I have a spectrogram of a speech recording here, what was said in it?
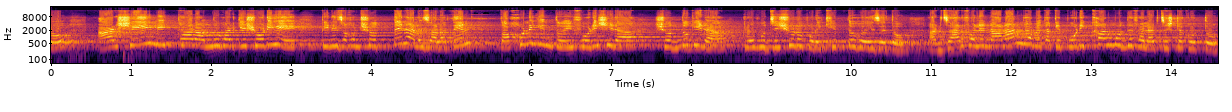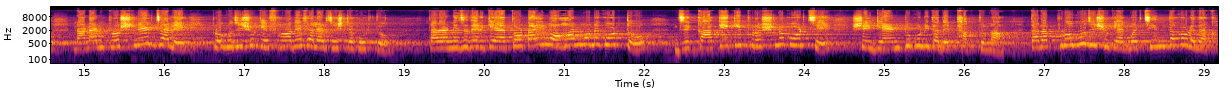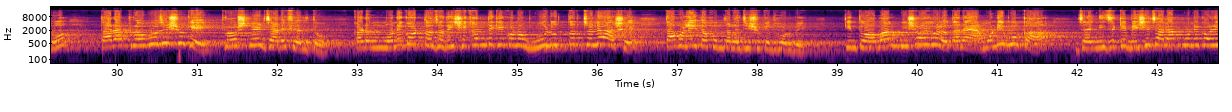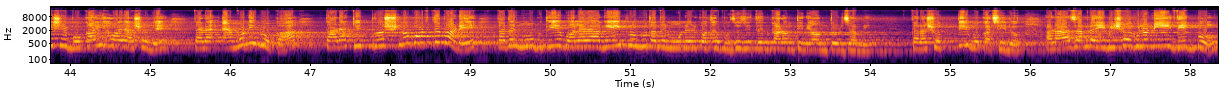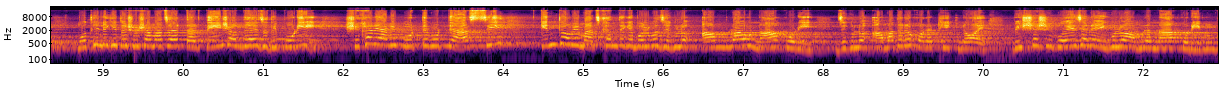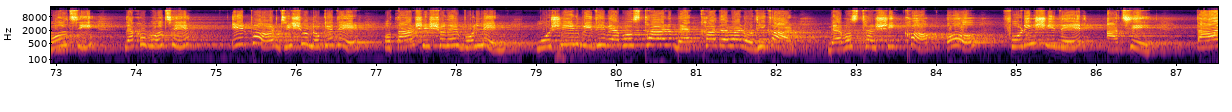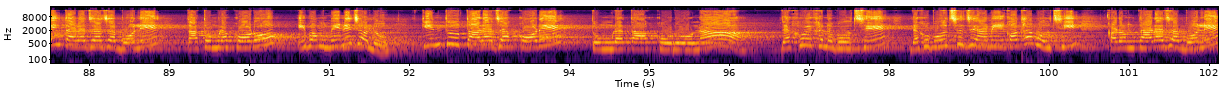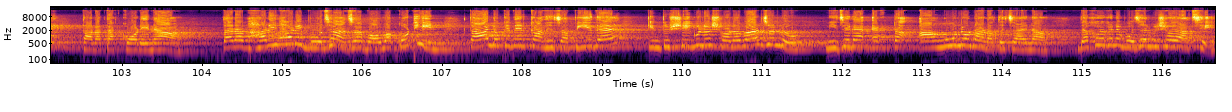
আর সেই মিথ্যার অন্ধকারকে সরিয়ে তিনি যখন সত্যের আলো জ্বালাতেন তখনই কিন্তু এই ফরিসিরা সদ্যকিরা প্রভু যিশুর ওপরে ক্ষিপ্ত হয়ে যেত আর যার ফলে নানানভাবে তাকে পরীক্ষার মধ্যে ফেলার চেষ্টা করত। নানান প্রশ্নের জালে প্রভু যিশুকে ফাঁদে ফেলার চেষ্টা করত। তারা নিজেদেরকে এতটাই মহান মনে করত যে কাকে কি প্রশ্ন করছে সেই জ্ঞানটুকুনি তাদের থাকতো না। তারা প্রভু যিশুকে একবার চিন্তা করে দেখো, তারা প্রভু যিশুকে প্রশ্নের জালে ফেলতো। কারণ মনে করতো যদি সেখান থেকে কোনো ভুল উত্তর চলে আসে, তাহলেই তখন তারা যিশুকে ধরবে। কিন্তু অবাক বিষয় হলো, তারা এমনই বোকা যা নিজেকে বেশি চালাক মনে করে সে বোকাই হয় আসলে। তারা এমনই বোকা, তারা কি প্রশ্ন করতে পারে? তাদের মুখ দিয়ে বলার আগেই প্রভু তাদের মনের কথা বুঝে যেতেন কারণ তিনি অন্তর্জামী তারা সত্যিই বোকা ছিল। আর আজ আমরা এই বিষয়গুলো নিয়েই দেখব। মথিলিখিত সুসমাচার তার তেইশ অধ্যায়ে যদি পড়ি সেখানে আমি পড়তে পড়তে আসছি, কিন্তু আমি মাঝখান থেকে বলব যেগুলো আমরাও না করি, যেগুলো আমাদেরও করা ঠিক নয়, বিশ্বাসী হয়ে যেন এগুলো আমরা না করি। বলছি, দেখো বলছে, এরপর যিশু লোকেদের ও তার শিষ্যদের বললেন, মসির বিধি ব্যবস্থার ব্যাখ্যা দেওয়ার অধিকার ব্যবস্থার শিক্ষক ও ফরিসিদের আছে। তাই তারা যা যা বলে, তা তোমরা করো এবং মেনে চলো। কিন্তু তারা যা করে, তোমরা তা করো না। দেখো এখানে বলছে, দেখো বলছে যে আমি এই কথা বলছি, কারণ তারা যা বলে, তারা তা করে না। তারা ভারী ভারী বোঝা যা বাবা কঠিন, তা লোকেদের কাঁধে চাপিয়ে দেয়, কিন্তু সেগুলো সরাবার জন্য নিজেরা একটা আঙুলও নাড়াতে চায় না। দেখো এখানে বোঝার বিষয় আছে।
